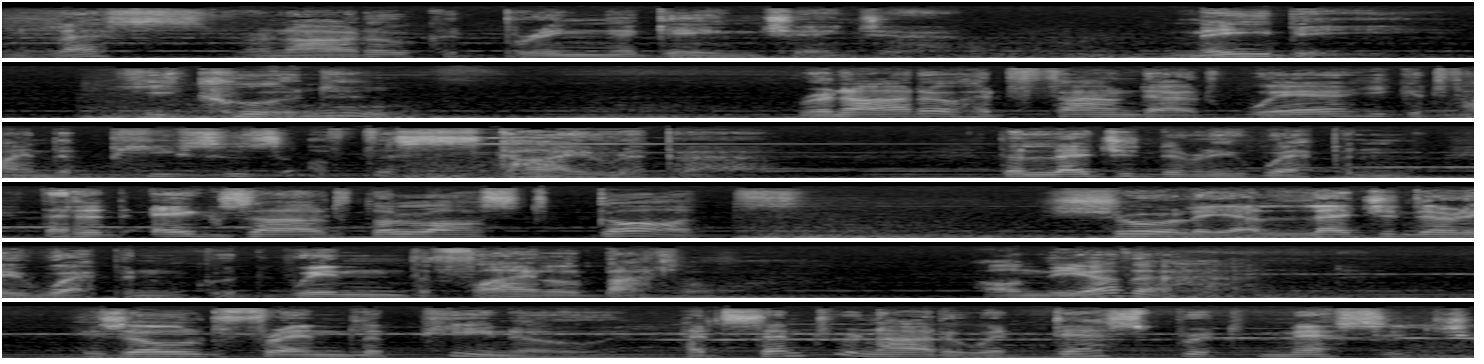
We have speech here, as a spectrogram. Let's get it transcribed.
Unless Reynardo could bring a game changer. Maybe he could. Ooh. Reynardo had found out where he could find the pieces of the Sky Ripper, the legendary weapon that had exiled the lost gods. Surely a legendary weapon could win the final battle. On the other hand, his old friend Lapino had sent Reynardo a desperate message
